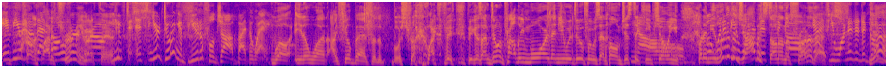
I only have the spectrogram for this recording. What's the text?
if you have that lot of trimming overgrown, right it's, you're doing a beautiful job, by the way. Well, you know what? I feel bad for the bush truck quite a bit because I'm doing probably more than you would do if it was at home just to keep showing you. But I mean, look at the job it's done on the front of yeah, that. if you wanted it to go Yeah.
